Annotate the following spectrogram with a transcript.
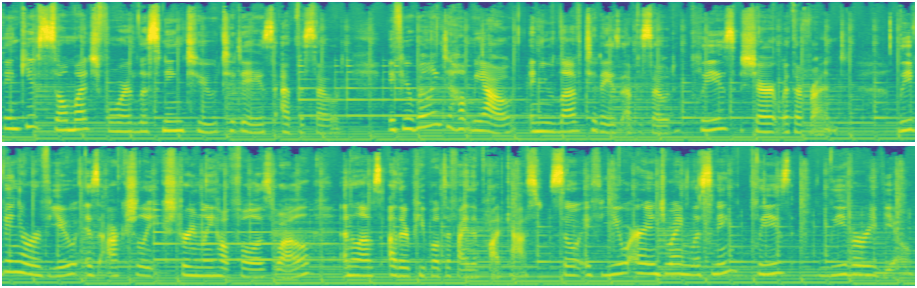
Thank you so much for listening to today's episode. If you're willing to help me out and you love today's episode, please share it with a friend. Leaving a review is actually extremely helpful as well and allows other people to find the podcast. So if you are enjoying listening, please leave a review.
